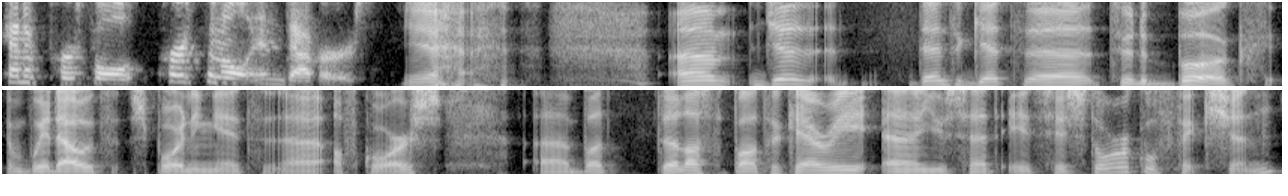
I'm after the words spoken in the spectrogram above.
kind of personal personal endeavors. Yeah. Um just then to get uh, to the book without spoiling it, uh, of course. Uh, but The Last Apothecary, uh, you said it's historical fiction.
